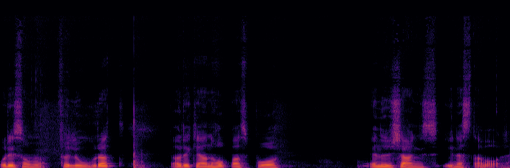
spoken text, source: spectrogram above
Och det som förlorat, ja det kan hoppas på en ny chans i nästa val.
